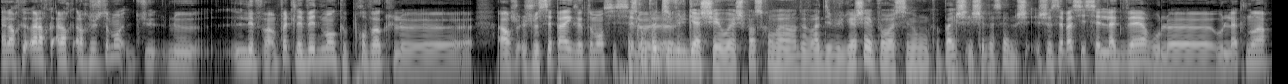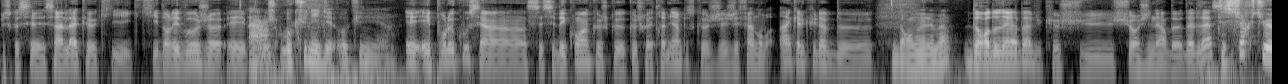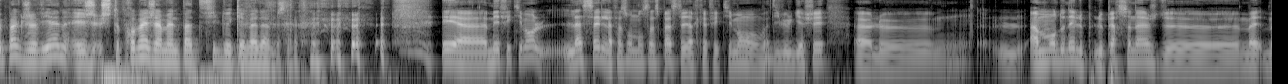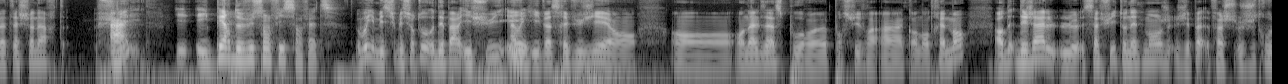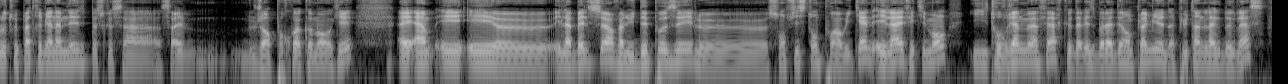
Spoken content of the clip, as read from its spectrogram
Alors que, alors, alors, alors que justement, tu, le, l'é- en fait, l'événement que provoque le. Alors, je, je sais pas exactement si c'est Est-ce qu'on peut divulgacher? Ouais, je pense qu'on devrait divulgacher, pour, sinon on peut pas échicher la scène. Je, je sais pas si c'est le lac vert ou le, ou le lac noir, puisque c'est, c'est un lac euh, qui, qui est dans les Vosges. Et pour, Alors, le coup, aucune idée, aucune idée. hein. et, et pour le coup, c'est, un, c'est, c'est des coins que je, que, que je connais très bien, parce que j'ai, fait un nombre incalculable de, De randonnée là-bas? de randonnées là-bas, vu que je suis, je suis originaire d'Alsace. T'es sûr que tu veux pas que je vienne? Et je, je te promets, j'amène pas de film de Kev Adams. Et euh, mais effectivement, la scène, la façon dont ça se passe, c'est-à-dire qu'effectivement, on va divulgacher euh, le, le- à un moment donné, le, le personnage de Ma- Matthias Schoenaert fuit. ah, il, il perd de vue son fils, en fait. Oui, mais, mais surtout au départ, il fuit et Ah oui. il va se réfugier en, en, Alsace pour euh, poursuivre un, camp d'entraînement. Alors déjà, sa fuite, honnêtement, j'ai pas, je, je trouve le truc pas très bien amené parce que ça, ça genre pourquoi, comment, ok. Et, euh, et, la belle-sœur va lui déposer son fiston pour un week-end. Et là, effectivement, il trouve rien de mieux à faire que d'aller se balader en plein milieu d'un putain de lac de glace.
